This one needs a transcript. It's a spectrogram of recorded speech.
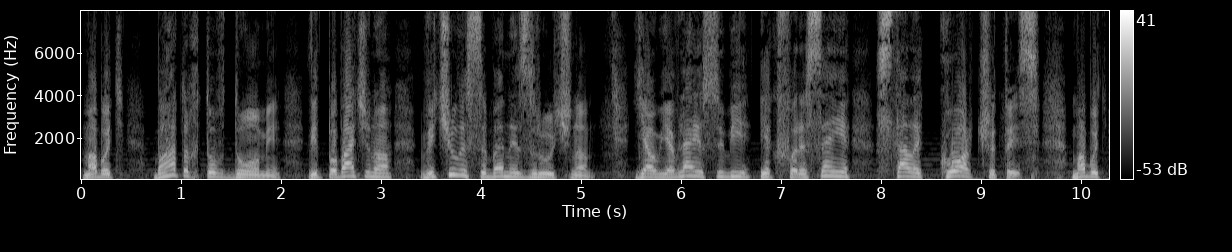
Мабуть, багато хто в домі від побаченого відчули себе незручно. Я уявляю собі, як фарисеї стали корчитись. Мабуть,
